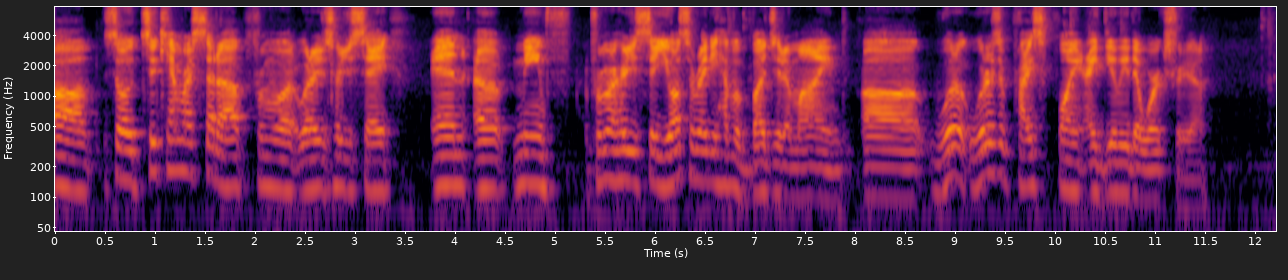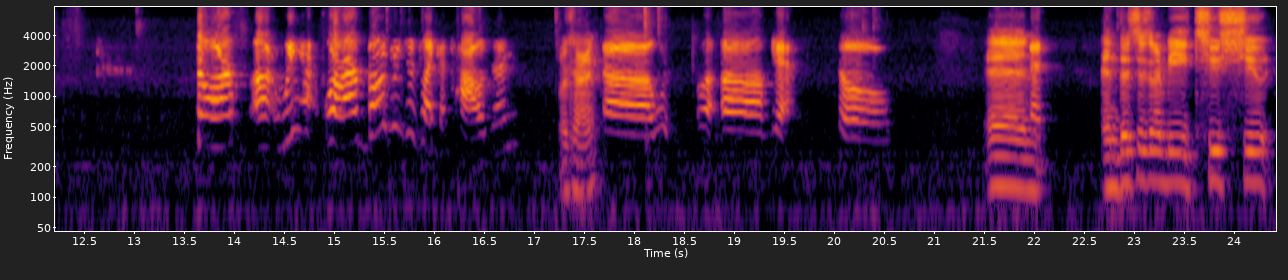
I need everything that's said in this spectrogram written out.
Um, so two cameras set up from what, what I just heard you say, and uh, I mean f- from what I heard you say, you also already have a budget in mind. Uh, what what is a price point ideally that works for you? So our uh, we ha- well our budget is like a thousand. Okay. Uh, w- uh, yeah. So And and this is gonna be to shoot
